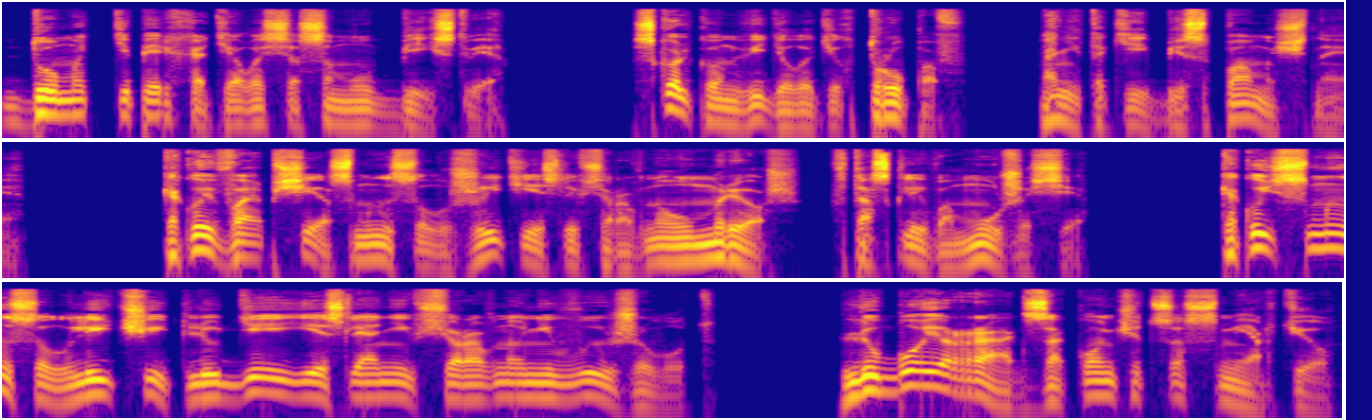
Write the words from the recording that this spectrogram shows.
Думать теперь хотелось о самоубийстве. Сколько он видел этих трупов? Они такие беспомощные. Какой вообще смысл жить, если все равно умрешь в тоскливом ужасе? Какой смысл лечить людей, если они все равно не выживут? Любой рак закончится смертью.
